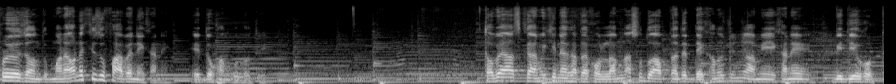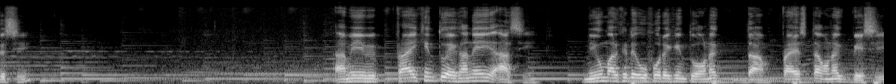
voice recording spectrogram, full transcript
প্রয়োজন মানে অনেক কিছু পাবেন এখানে, এই দোকানগুলোতে। তবে আজকে আমি কেনাকাটা করলাম না, শুধু আপনাদের দেখানোর জন্য আমি এখানে ভিডিও করতেছি। আমি প্রায় কিন্তু এখানেই আসি নিউ মার্কেটের উপরে কিন্তু অনেক দাম প্রাইসটা অনেক বেশি।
